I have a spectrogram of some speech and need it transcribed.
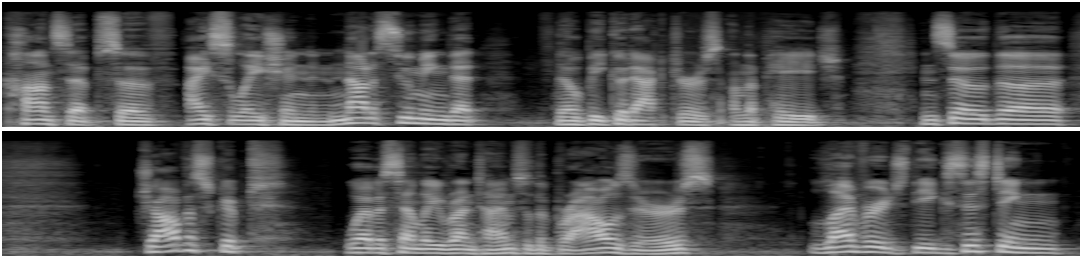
concepts of isolation and not assuming that there'll be good actors on the page. And so, the JavaScript WebAssembly runtime, so the browsers, leverage the existing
